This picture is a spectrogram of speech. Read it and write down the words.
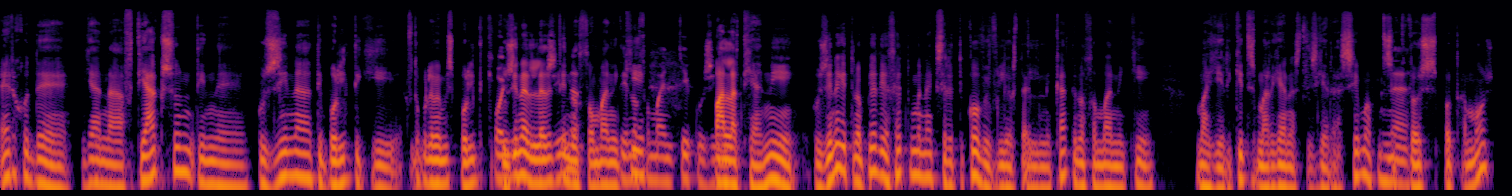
έρχονται για να φτιάξουν την ε, κουζίνα, την πολιτική, αυτό που λέμε εμείς πολιτική, Πολιτική κουζίνα, δηλαδή κουζίνα, την Οθωμανική την Οθωμανική κουζίνα. παλατιανή κουζίνα για την οποία διαθέτουμε ένα εξαιρετικό βιβλίο στα ελληνικά, την Οθωμανική μαγειρική της Μαριάννας της Γερασίμου από τις Ναι. εκδόσεις Ποταμός,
